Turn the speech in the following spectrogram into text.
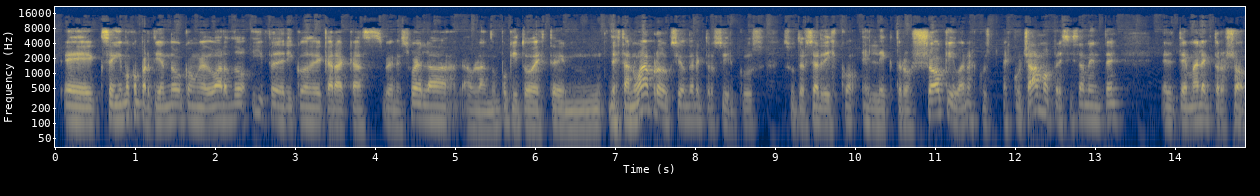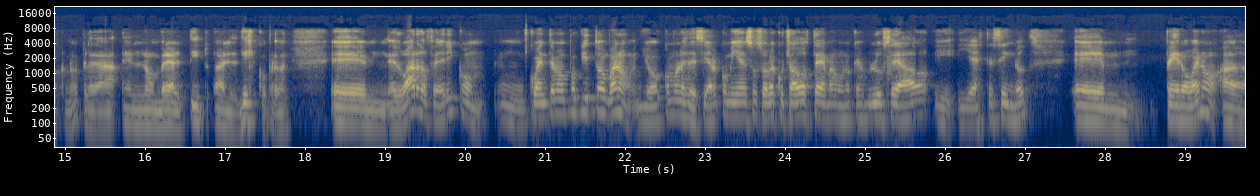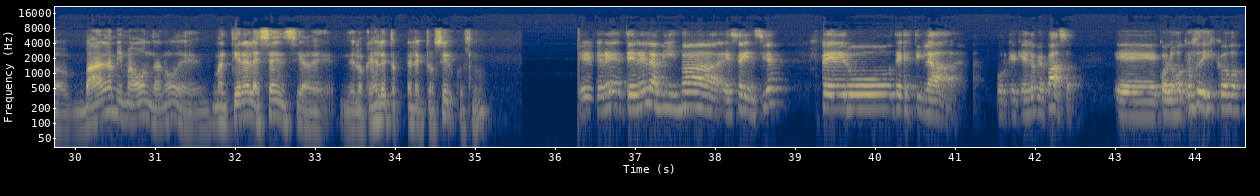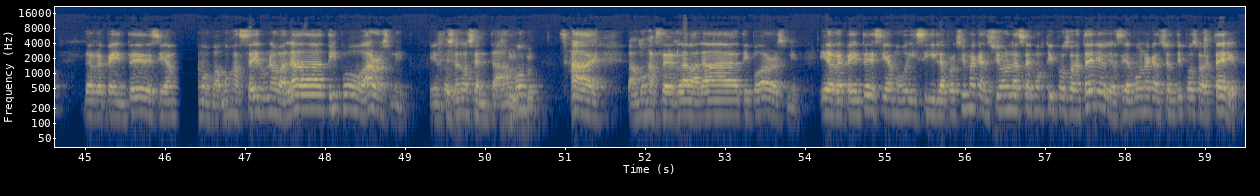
Eh, seguimos compartiendo con Eduardo y Federico de Caracas, Venezuela, hablando un poquito de, este, de esta nueva producción de Electrocircus, su tercer disco, Electroshock, y bueno, escuchamos precisamente el tema Electroshock, ¿no? que le da el nombre al, al disco. Perdón. Eh, Eduardo, Federico, mm, cuénteme un poquito. Bueno, yo como les decía al comienzo, solo he escuchado dos temas, uno que es Blueseado y, y este single. Eh, pero bueno, uh, va en la misma onda, ¿no? Mantiene la esencia de, de lo que es electro, Electrocircus, ¿no? Tiene, tiene la misma esencia, pero destilada. Porque, ¿qué es lo que pasa? Eh, con los otros discos, de repente decíamos, vamos a hacer una balada tipo Aerosmith. Y entonces nos sentamos, ¿sabes? Vamos a hacer la balada tipo Aerosmith. Y de repente decíamos, y si la próxima canción la hacemos tipo Soda Stereo, y hacíamos una canción tipo Soda Stereo.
